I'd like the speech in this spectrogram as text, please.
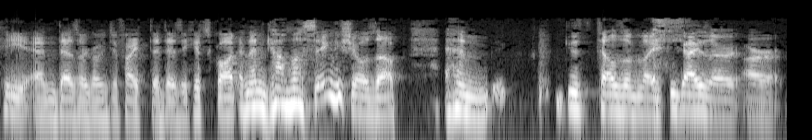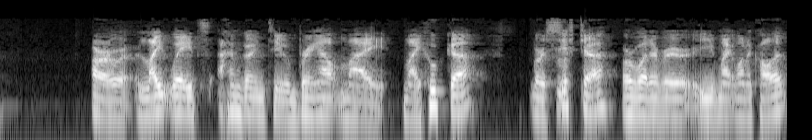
he and Dez are going to fight the Desi Hit Squad, and then Gamma Singh shows up and tells them like, "You guys are are are lightweights. I'm going to bring out my my hookah or sifcha or whatever you might want to call it.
